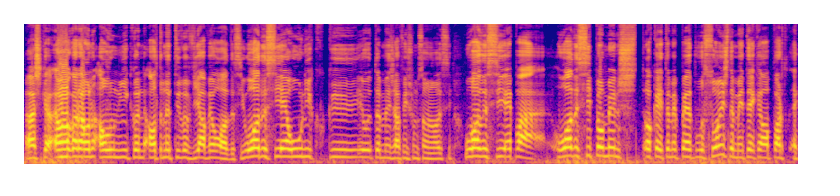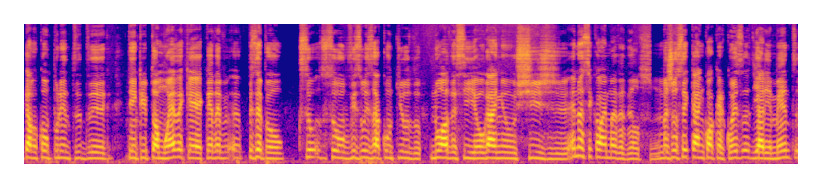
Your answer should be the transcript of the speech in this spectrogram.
Acho que agora a única alternativa viável é o Odyssey. O Odyssey é o único que eu também já fiz promoção no Odyssey. O Odyssey, é pá, o Odyssey pelo menos, ok, também pede doações, também tem aquela, parte, aquela componente de. tem criptomoeda, que é cada. Por exemplo, se, se eu visualizar conteúdo no Odyssey eu ganho X, eu não sei qual é a moeda deles, mas eu sei que ganho qualquer coisa diariamente,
